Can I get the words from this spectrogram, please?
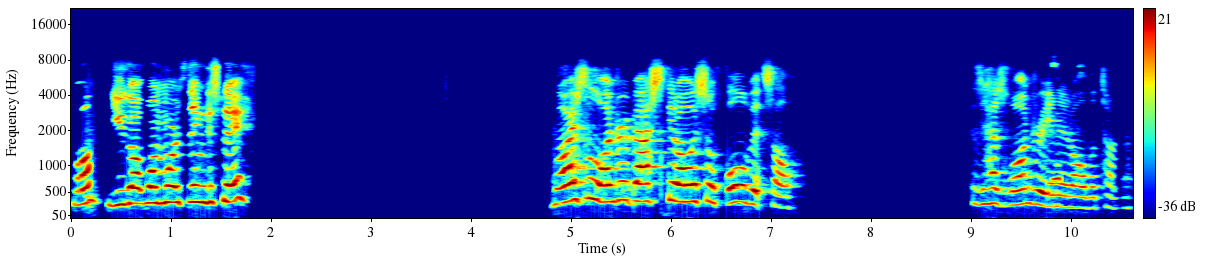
Well, you got one more thing to say? Why is the laundry basket always so full of itself? Because it has laundry in it all the time.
